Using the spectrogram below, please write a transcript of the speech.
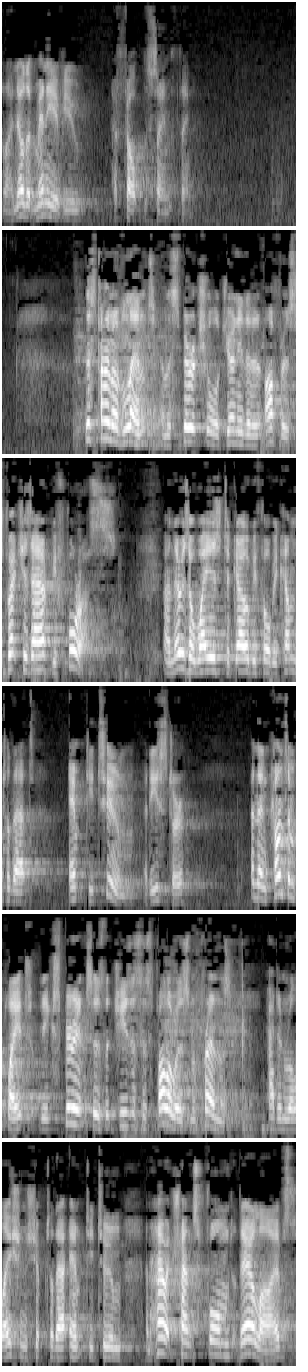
And I know that many of you have felt the same thing. This time of Lent and the spiritual journey that it offers stretches out before us. And there is a ways to go before we come to that empty tomb at Easter and then contemplate the experiences that Jesus' followers and friends had in relationship to that empty tomb and how it transformed their lives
